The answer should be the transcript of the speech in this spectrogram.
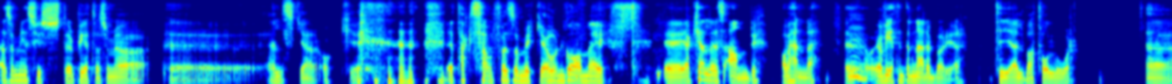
alltså min syster Petra som jag eh, älskar och är tacksam för så mycket, hon gav mig, jag kallades Andy av henne. Mm. Jag vet inte när det börjar, 10, 11, 12 år. Eh,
